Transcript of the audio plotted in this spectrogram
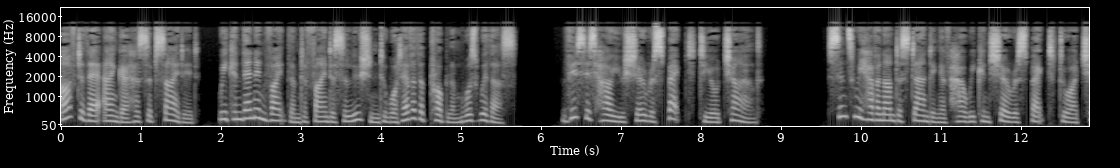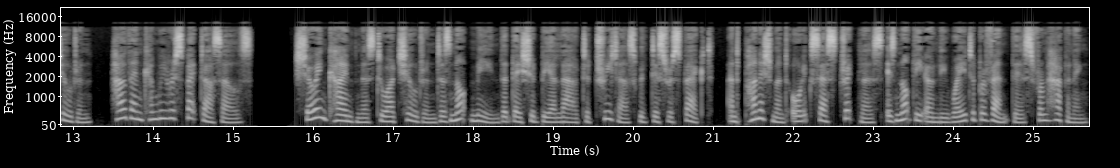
After their anger has subsided, we can then invite them to find a solution to whatever the problem was with us. This is how you show respect to your child. Since we have an understanding of how we can show respect to our children, how then can we respect ourselves? Showing kindness to our children does not mean that they should be allowed to treat us with disrespect, and punishment or excess strictness is not the only way to prevent this from happening.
